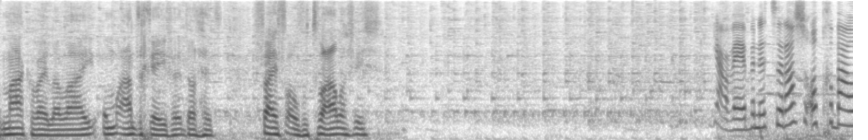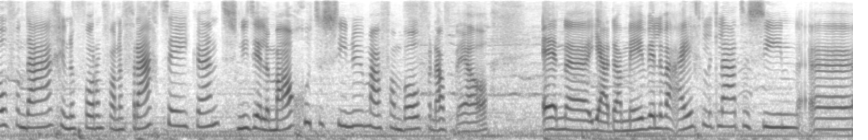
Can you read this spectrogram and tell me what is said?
maken wij lawaai om aan te geven dat het vijf over twaalf is. We hebben het terras opgebouwd vandaag in de vorm van een vraagteken. Het is niet helemaal goed te zien nu, maar van bovenaf wel. En uh, ja, daarmee willen we eigenlijk laten zien uh,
